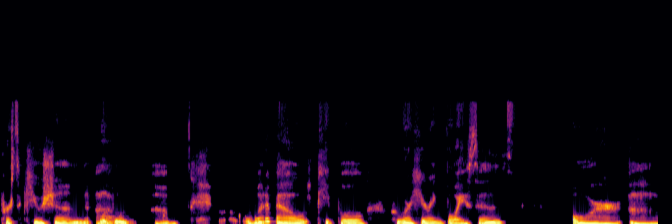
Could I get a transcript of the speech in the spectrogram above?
persecution. Uh, mm-hmm. um, what about people who are hearing voices or uh,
